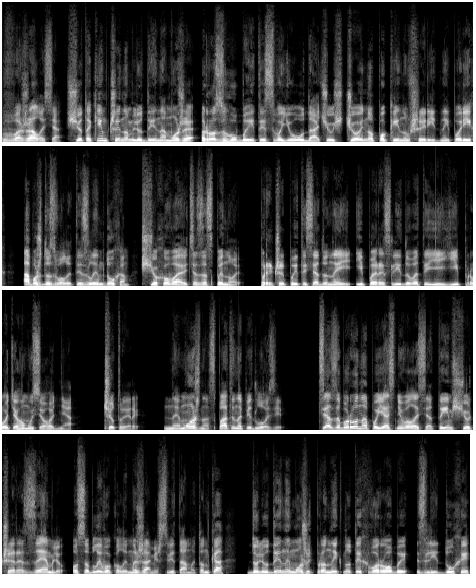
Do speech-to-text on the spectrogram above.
Вважалося, що таким чином людина може розгубити свою удачу, щойно покинувши рідний поріг, або ж дозволити злим духам, що ховаються за спиною, причепитися до неї і переслідувати її протягом усього дня. 4. Не можна спати на підлозі. Ця заборона пояснювалася тим, що через землю, особливо коли межа між світами тонка, до людини можуть проникнути хвороби, злі духи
